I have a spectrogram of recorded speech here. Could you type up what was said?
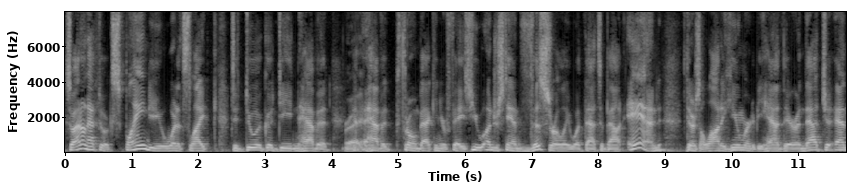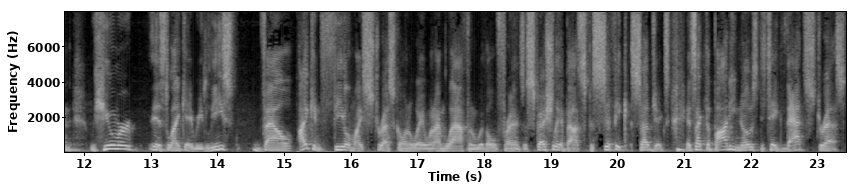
So I don't have to explain to you what it's like to do a good deed and have it Right. have it thrown back in your face. You understand viscerally what that's about, and there's a lot of humor to be had there, and that and humor is like a release valve. I can feel my stress going away when I'm laughing with old friends, especially about specific subjects. It's like the body knows to take that stress.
